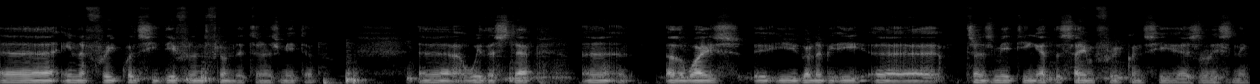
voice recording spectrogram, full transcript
uh, in a frequency different from the transmitter uh, with a step uh, otherwise you're going to be uh, transmitting at the same frequency as listening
